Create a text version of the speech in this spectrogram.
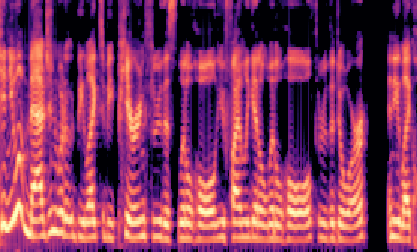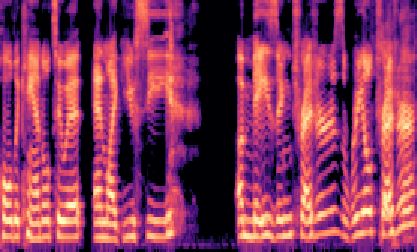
Can you imagine what it would be like to be peering through this little hole? You finally get a little hole through the door, and you like hold a candle to it, and like you see amazing treasures, real treasure.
